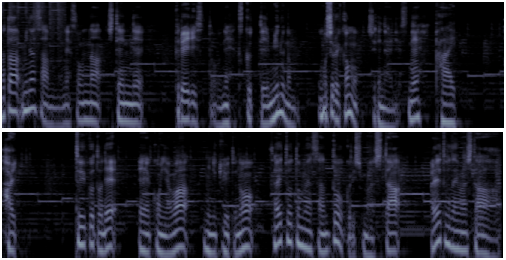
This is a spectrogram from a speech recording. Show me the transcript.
また皆さんもね、そんな視点でプレイリストをね、作ってみるのも面白いかもしれないですね。はい、はい。ということで、えー今夜はミニキュートの斉藤智也さんとお送りしました。ありがとうございました。あ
